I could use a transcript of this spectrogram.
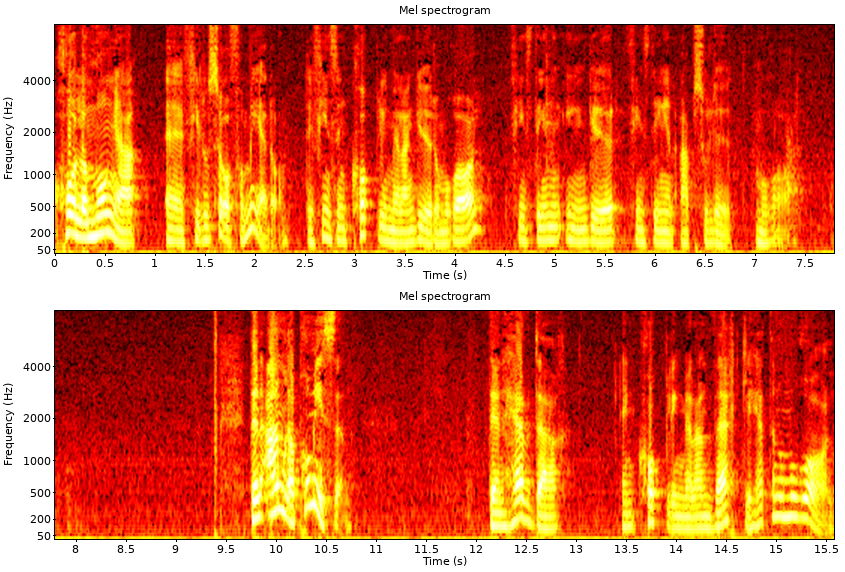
håller många eh, filosofer med om. Det finns en koppling mellan Gud och moral. Finns det ingen, ingen Gud finns det ingen absolut moral. Den andra premissen den hävdar en koppling mellan verkligheten och moral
